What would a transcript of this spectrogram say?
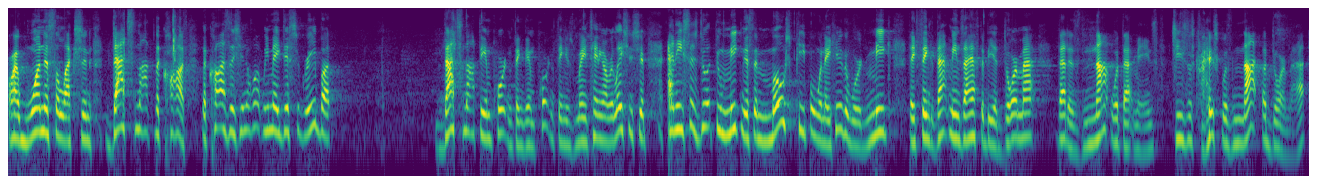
or I won this election. That's not the cause. The cause is, you know what, we may disagree, but that's not the important thing. The important thing is maintaining our relationship. And he says, do it through meekness. And most people, when they hear the word meek, they think that means I have to be a doormat. That is not what that means. Jesus Christ was not a doormat,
